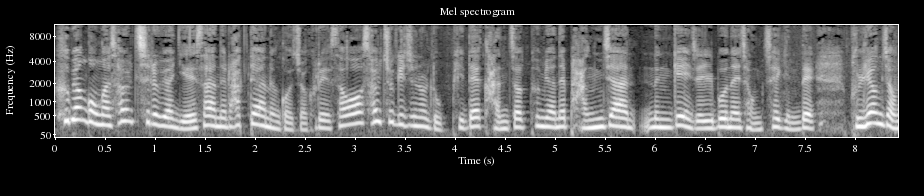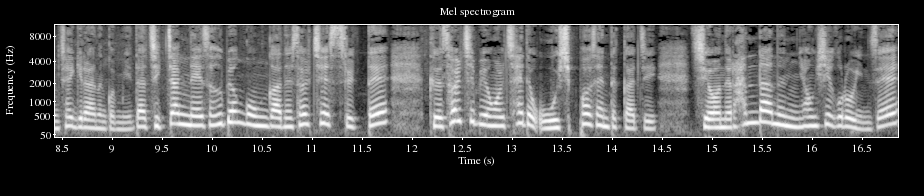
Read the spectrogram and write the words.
흡연 공간 설치를 위한 예산을 확대하는 거죠. 그래서 설치 기준을 높이되 간접 흡연을 방지하는 게 이제 일본의 정책인데 불량 정책이라는 겁니다. 직장 내에서 흡연 공간을 설치했을 때 그 설치 비용을 최대 50%까지 지원을 한다는 형식으로 이제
